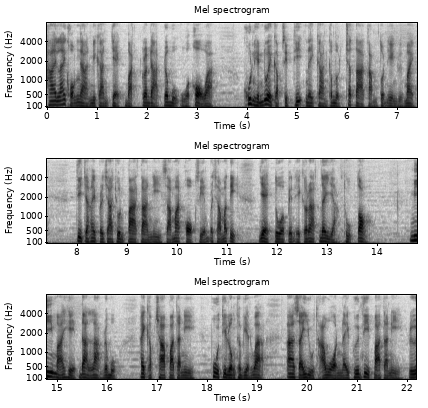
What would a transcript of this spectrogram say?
ไฮไลท์ของงานมีการแจกบัตรกระดาษระบุหัวข้อว่า คุณเห็นด้วยกับสิทธิในการกำหนดชะตากรรมตนเองหรือไม่ ที่จะให้ประชาชนปาตานีสามารถออกเสียงประชามติ แยกตัวเป็นเอกราชได้อย่างถูกต้อง มีหมายเหตุด้านล่างระบุ ให้กับชาวปาตานี ผู้ที่ลงทะเบียนว่าอาศัยอยู่ถาวรในพื้นที่ปาตานี หรือ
